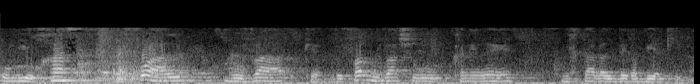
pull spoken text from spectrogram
הוא מיוחס, בפועל מובא, כן, בפועל מובא שהוא כנראה נכתב על ידי רבי עקיבא.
